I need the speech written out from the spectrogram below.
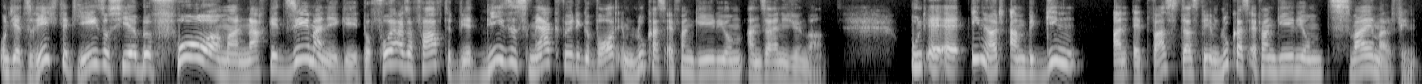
Und jetzt richtet Jesus hier, bevor man nach Gethsemane geht, bevor er also verhaftet wird, dieses merkwürdige Wort im Lukas-Evangelium an seine Jünger. Und er erinnert am Beginn an etwas, das wir im Lukas-Evangelium zweimal finden.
